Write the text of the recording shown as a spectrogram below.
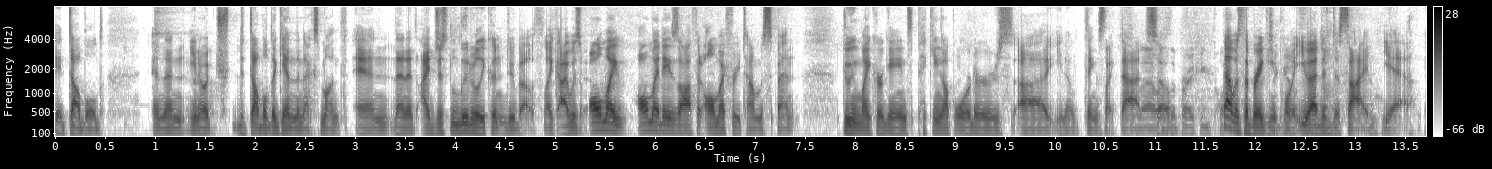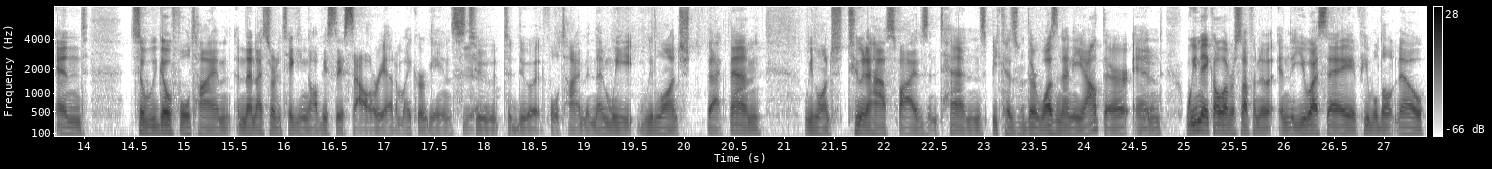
it doubled. And then you know it, tr- it doubled again the next month, and then it, I just literally couldn't do both. Like I was all my all my days off and all my free time was spent doing micro gainz, picking up orders, uh, you know things like that. so that was so the breaking point That was the breaking point. You had to decide, yeah. And so we go full time, and then I started taking obviously a salary out of micro gainz to to do it full time. And then we we launched back then. We launched two and a half, fives, and tens because there wasn't any out there, and we make all of our stuff in, in the USA. If people don't know,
